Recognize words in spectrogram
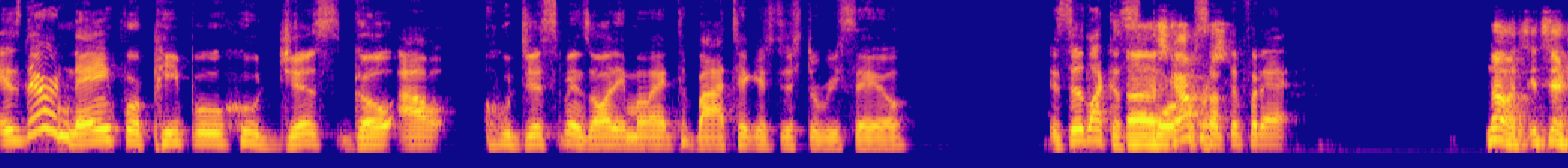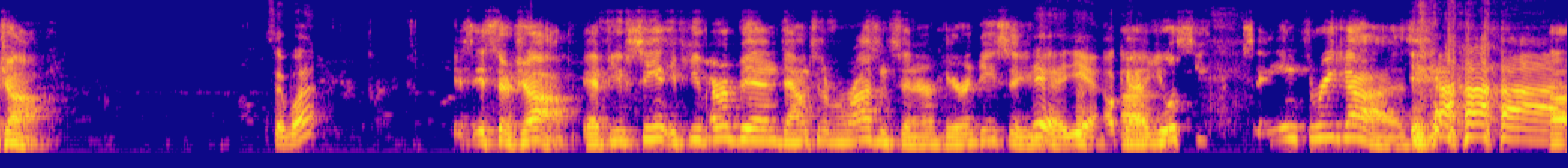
Is there a name for people who just go out, who just spends all their money to buy tickets just to resell? Is there like a Uh, or something for that? No, it's, it's their job. Say what? It's, it's their job. If you've seen, if you've ever been down to the Verizon Center here in DC, Yeah, yeah, uh, okay. you'll see the same three guys uh,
